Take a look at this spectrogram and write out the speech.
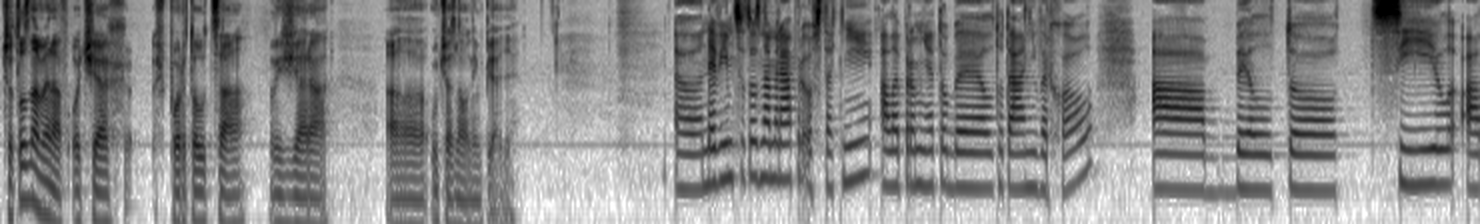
Čo to znamená v očiach športovca, lyžiara účast na olympiádě? Nevím, co to znamená pro ostatní, ale pro mě to byl totální vrchol a byl to cíl a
